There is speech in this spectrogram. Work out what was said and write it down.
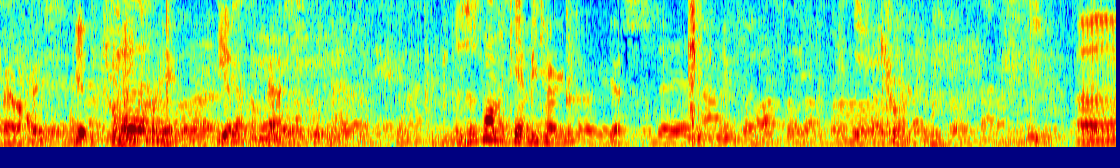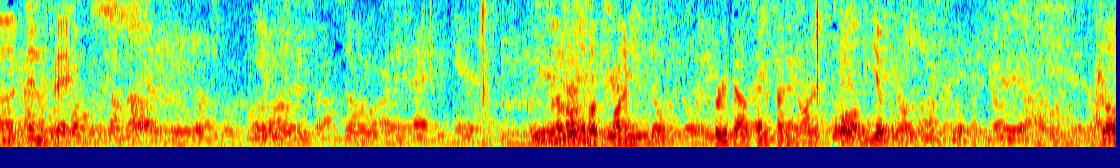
Battle face? Yep. Twenty. Yep. Pass. Is this one that can't be targeted? Yes. Sure. Uh, end phase. Metal flux line. 3,000 defense. Yep. Draw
